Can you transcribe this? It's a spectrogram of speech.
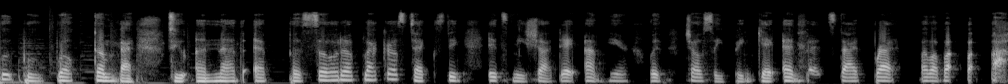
Welcome back to another episode of Black Girls Texting. It's me, Sade. I'm here with Chelsea Pinky and Bed-Stuy Brett. Ba, ba, ba, ba, ba.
